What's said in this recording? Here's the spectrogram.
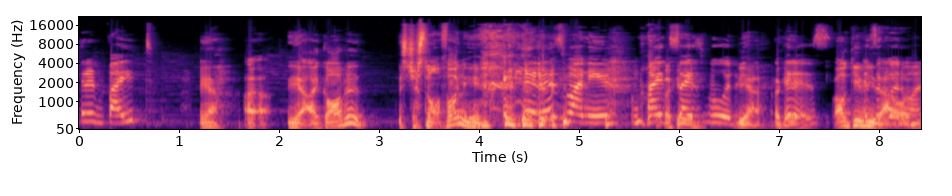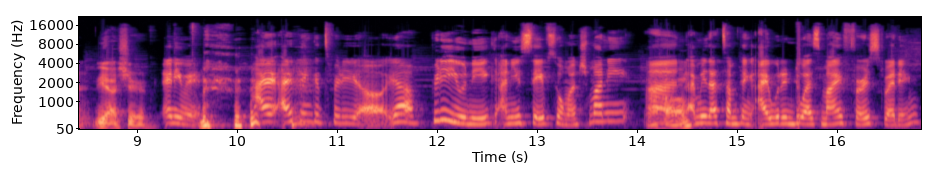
Did it bite? Yeah, I, uh, yeah, I got it. It's just not funny. it is funny. Bite-sized food. Yeah, okay. It is. I'll give it's you that good one. Yeah, sure. Anyway, I, I think it's pretty, uh, yeah, pretty unique, and you save so much money. And Uh-huh. I mean, that's something I wouldn't do as my first wedding.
